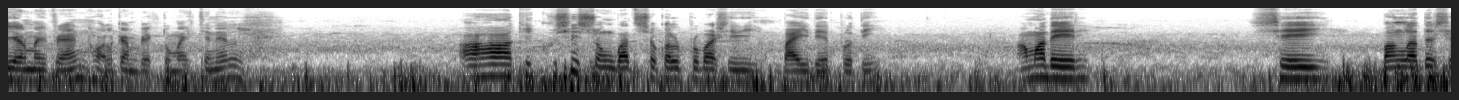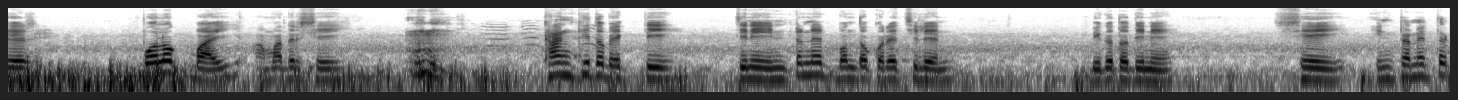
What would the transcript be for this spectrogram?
dear my friend welcome back to my channel আহা, কি খুশির সংবাদ সকল প্রবাসী ভাইদের প্রতি। আমাদের সেই বাংলাদেশের পলক ভাই, আমাদের সেই কাঙ্ক্ষিত ব্যক্তি, যিনি ইন্টারনেট বন্ধ করেছিলেন বিগত দিনে, সেই ইন্টারনেটের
